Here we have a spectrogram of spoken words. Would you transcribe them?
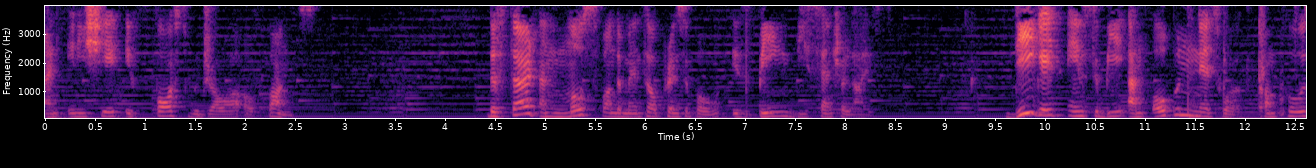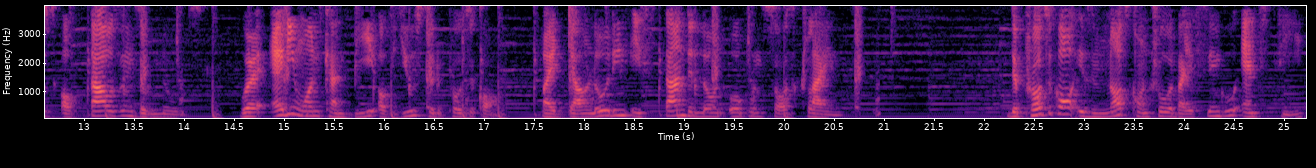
and initiate a forced withdrawal of funds. The third and most fundamental principle is being decentralized. DeGate aims to be an open network composed of thousands of nodes where anyone can be of use to the protocol by downloading a standalone open source client. The protocol is not controlled by a single entity,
